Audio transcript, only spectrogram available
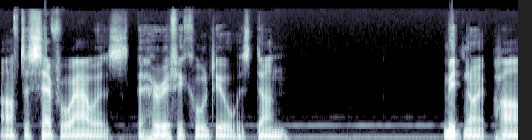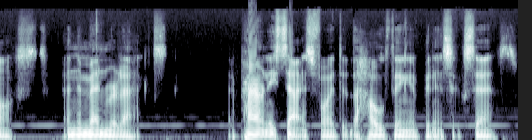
after several hours, the horrific ordeal was done. Midnight passed, and the men relaxed, apparently satisfied that the whole thing had been a success.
